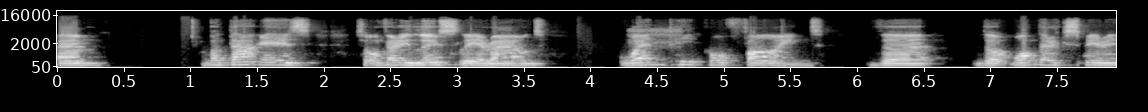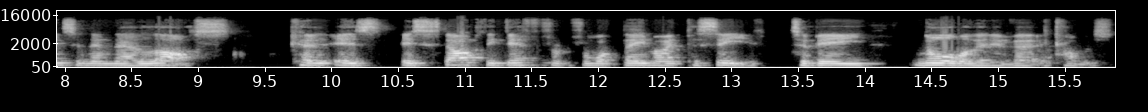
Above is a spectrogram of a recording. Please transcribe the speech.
Um, but that is sort of very loosely around when people find that, that what they're experiencing in their loss can, is, is starkly different from what they might perceive to be normal in inverted commas.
